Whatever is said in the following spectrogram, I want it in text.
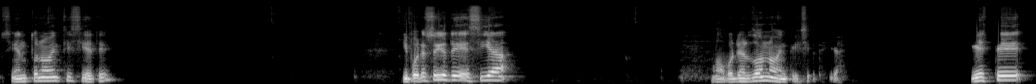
197. Y por eso yo te decía, vamos a poner 297, ya. Y este,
